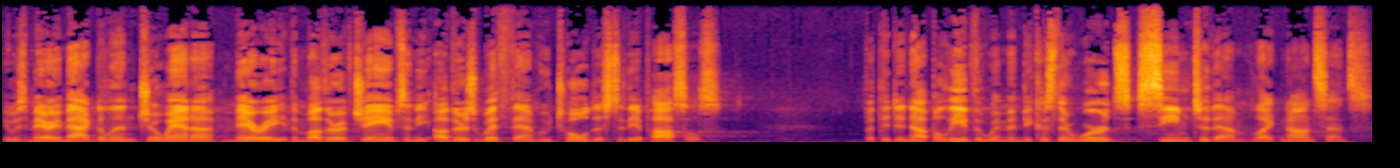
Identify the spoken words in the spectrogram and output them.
It was Mary Magdalene, Joanna, Mary, the mother of James, and the others with them who told this to the apostles. But they did not believe the women because their words seemed to them like nonsense.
